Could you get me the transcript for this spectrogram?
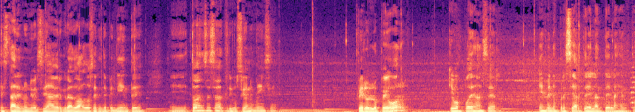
estar en la universidad, haber graduado, ser independiente. Eh, todas esas atribuciones me dice. Pero lo peor que vos podés hacer es menospreciarte delante de la gente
